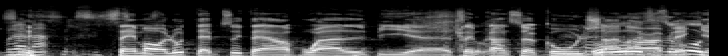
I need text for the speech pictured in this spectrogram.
Vraiment. Saint-Malo, t'es habitué, t'es en voile, puis euh, tu sais, prendre ça cool, chaleur, Oh, ça. puis Oh, tu-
